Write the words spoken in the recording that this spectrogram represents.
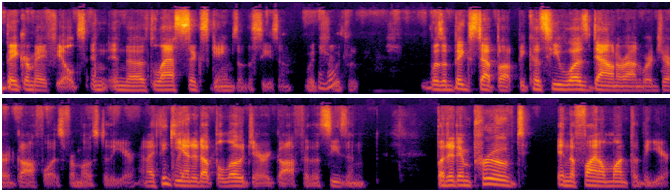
Baker Mayfield's in, in the last six games of the season, which, mm-hmm. which was was a big step up because he was down around where Jared Goff was for most of the year. And I think he ended up below Jared Goff for the season, but it improved in the final month of the year.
